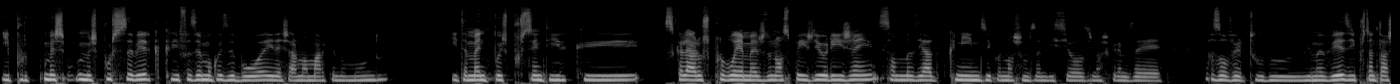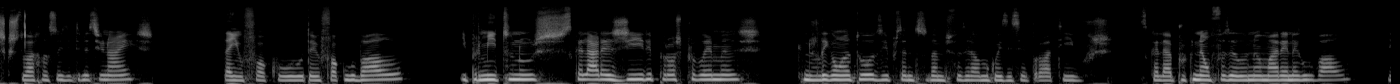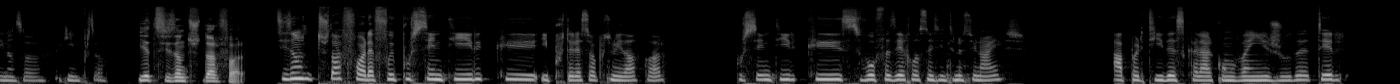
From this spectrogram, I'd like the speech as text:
e por, mas, mas por saber que queria fazer uma coisa boa e deixar uma marca no mundo, e também depois por sentir que se calhar os problemas do nosso país de origem são demasiado pequeninos e quando nós somos ambiciosos nós queremos é resolver tudo de uma vez e portanto acho que estudar relações internacionais tem o foco, tem o foco global e permite-nos se calhar agir para os problemas que nos ligam a todos e portanto vamos fazer alguma coisa e ser proativos se calhar porque não fazê-lo numa arena global e não só aqui em Portugal. E a decisão de estudar fora? A decisão de estudar fora foi por sentir que, e por ter essa oportunidade, claro, por sentir que se vou fazer relações internacionais, à partida, se calhar convém e ajuda ter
